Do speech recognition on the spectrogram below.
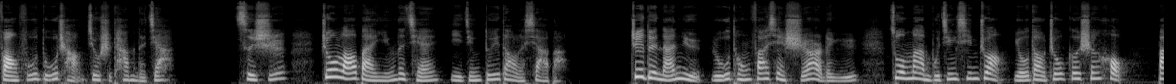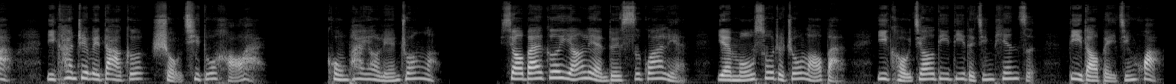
仿佛赌场就是他们的家。此时，周老板赢的钱已经堆到了下巴。这对男女如同发现食饵的鱼，做漫不经心状游到周哥身后。爸，你看这位大哥手气多豪矮，恐怕要连庄了。小白哥仰脸对丝瓜脸，眼眸缩着周老板，一口娇滴滴的京片子递到北京话，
